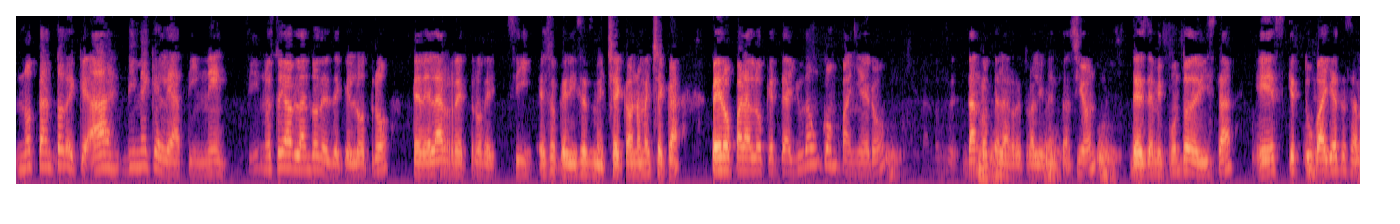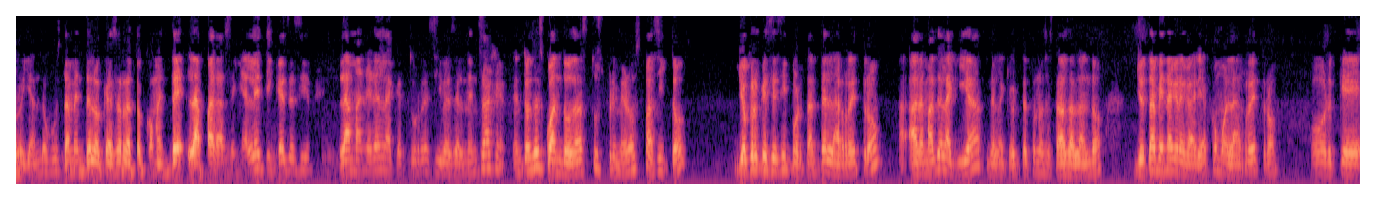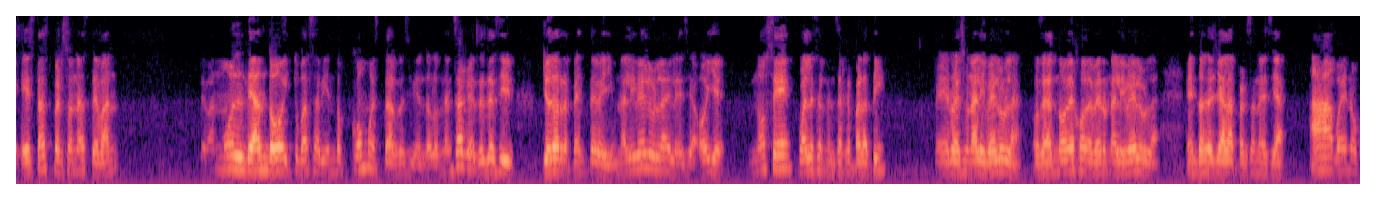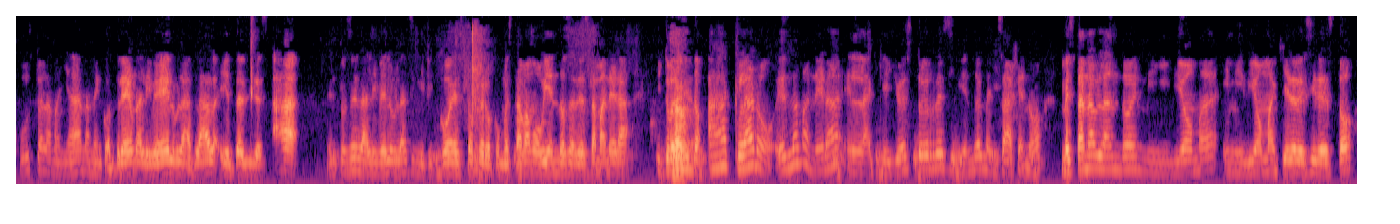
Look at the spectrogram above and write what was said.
no tanto de que, ah, dime que le atiné, ¿sí? No estoy hablando desde que el otro te dé la retro de, sí, eso que dices me checa o no me checa, pero para lo que te ayuda un compañero, dándote la retroalimentación, desde mi punto de vista, es que tú vayas desarrollando justamente lo que hace rato comenté, la paraseñalética, es decir, la manera en la que tú recibes el mensaje. Entonces, cuando das tus primeros pasitos, yo creo que sí es importante la retro, además de la guía de la que ahorita tú nos estabas hablando, yo también agregaría como la retro, porque estas personas te van te van moldeando y tú vas sabiendo cómo estás recibiendo los mensajes. Es decir, yo de repente veía una libélula y le decía, oye, no sé cuál es el mensaje para ti, pero es una libélula. O sea, no dejo de ver una libélula. Entonces ya la persona decía, ah, bueno, justo en la mañana me encontré una libélula, bla, bla. Y entonces dices, ah, entonces la libélula significó esto, pero como estaba moviéndose de esta manera, y tú vas diciendo, ah, claro, es la manera en la que yo estoy recibiendo el mensaje, ¿no? Me están hablando en mi idioma y mi idioma quiere decir esto.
